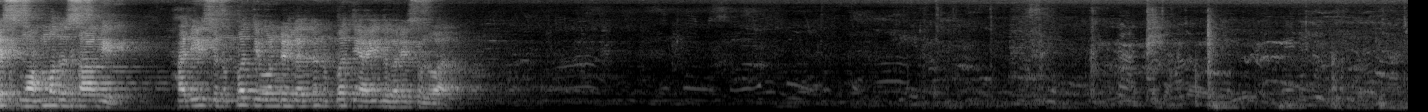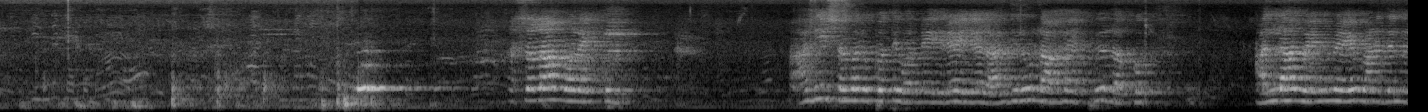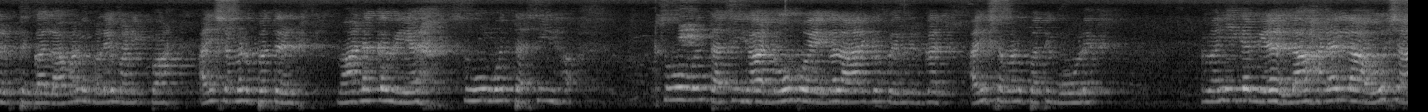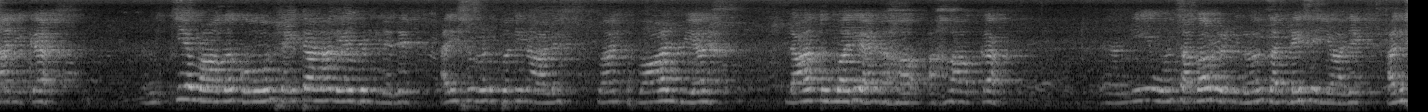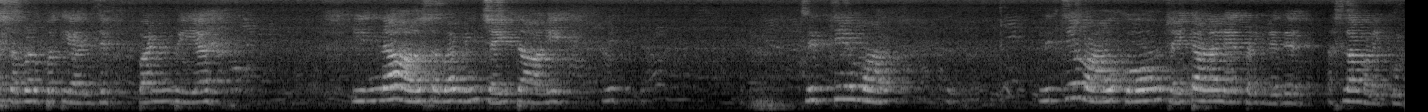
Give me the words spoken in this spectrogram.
S Mohammed Sahib ஹதீஸ் முப்பத்தி ஒன்றிலிருந்து முப்பத்தி ஐந்து வரை சொல்வார். அஸ்ஸலாமு அலைக்கும் ஹதீஸ் நம்பர் முப்பத்தி ஒன்று இறையல் அஞ்சிருளாக லக்கும். அல்லாஹ் மேன்மையை மனதில் நிறுத்துங்கள். அவன் உங்களை மன்னிப்பான். ஹதீஸ் முப்பத்தி ரெண்டு வணக்கவிய. சூமுன் தசிஹா சூமுன் தசிஹா நோபோயங்கள் ஆரோக்கியம் பெறுவீர்கள். ஹதீஸ் முப்பத்தி மூணு வணிகவியல் லா ஹலல்லாவோ நிச்சயமாக கோபம் சைத்தானால் ஏற்படுகிறது. ஐசுவர் முப்பத்தி நாலு வாழ்வியல். லா துமாரி அனஹா அஹாக்க. நீ உன் சகோதரர்களுடன் சண்டை செய்யாதே. அலிசபர் முப்பத்தி அஞ்சு பண்பிய இன்னா அவசவ மின் நிச்சயமா நிச்சயமாக கோபம் சைத்தானால் ஏற்படுகிறது. அஸ்லாம் வலைக்கும்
